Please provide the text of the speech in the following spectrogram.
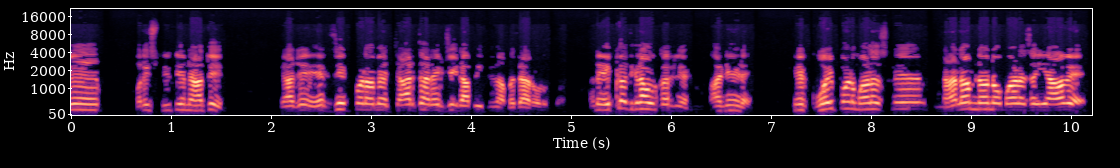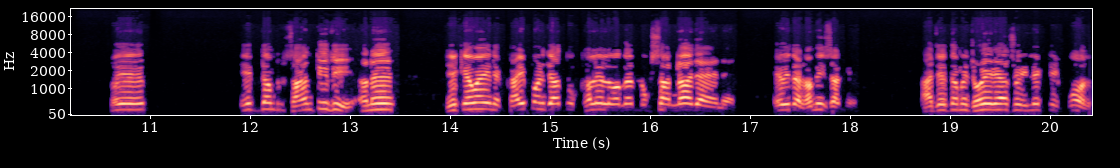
જે પરિસ્થિતિને હતી, કે આજે એક્ઝિટ પણ અમે ચાર ચાર એક્ઝિટ આપી દીધા બધા રોડ પર. અને એક જ ગ્રાઉન્ડ કરી લે, આ નિર્ણય. કે કોઈ પણ માણસને નાનામાં નાનો માણસ અહીંયા આવે, તો એ એકદમ શાંતિથી અને જે કહેવાય ને, કાંઈ પણ જાતનું ખલેલ વગર નુકસાન ના જાય એને, એવી રીતે રમી શકે. આજે તમે જોઈ રહ્યા છો ઇલેક્ટ્રિક પોલ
